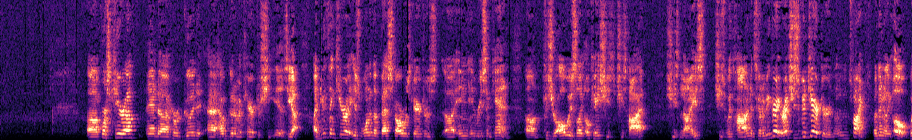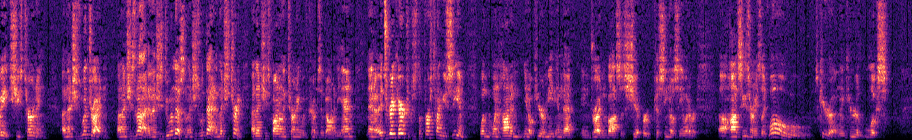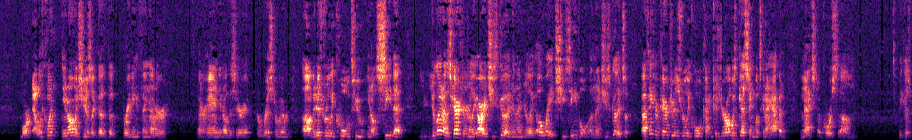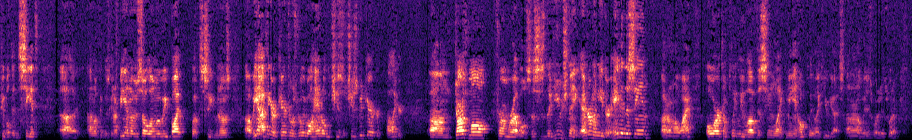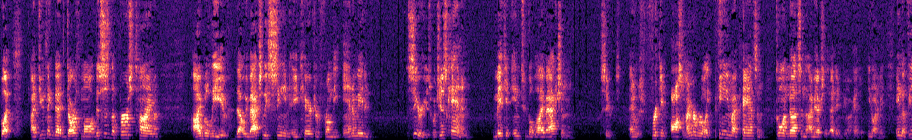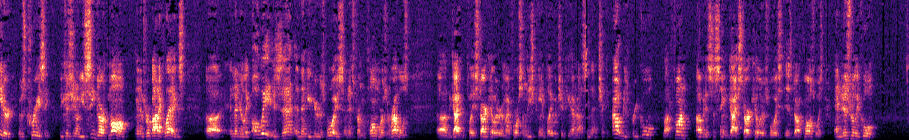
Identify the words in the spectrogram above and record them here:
Uh, of course, Qi'ra and uh, her good, uh, how good of a character she is. Yeah, I do think Qi'ra is one of the best Star Wars characters uh, in in recent canon. Because um, you're always like, okay, she's she's hot, she's nice, she's with Han, it's gonna be great, right? She's a good character, it's fine. But then you're like, oh wait, she's turning, and then she's with Dryden, and then she's not, and then she's doing this, and then she's with that, and then she's turning, and then she's finally turning with Crimson Dawn at the end. And uh, it's a great character because the first time you see him, when when Han and you know Qi'ra meet in that in Dryden Voss's ship or casino scene, whatever, uh, Han sees her and he's like, "Whoa, it's Qi'ra," and then Qi'ra looks more eloquent, you know, and she has like the the braiding thing on her on her hand, you know, this area, her wrist or whatever. Um, it is really cool to you know see that you, are looking at this character and you're like, all right, she's good, and then you're like, oh wait, she's evil, and then she's good. So I think her character is really cool kind because you're always guessing what's going to happen next. Of course, um, because people didn't see it. Uh, I don't think there's going to be another solo movie, but let's see, who knows. Uh, but yeah, I think her character was really well handled, and she's, she's a good character. I like her. Um, Darth Maul from Rebels. This is the huge thing. Everyone either hated the scene, I don't know why, or completely loved the scene like me, and hopefully like you guys. I don't know, it is what it is, whatever. But I do think that Darth Maul, this is the first time, I believe, that we've actually seen a character from the animated series, which is canon, make it into the live action series, and it was freaking awesome. I remember like peeing my pants and going nuts, and I mean actually I didn't pee my pants, you know what I mean. In the theater, it was crazy because you know you see Darth Maul and his robotic legs, uh, and then you're like, oh wait, is that? And then you hear his voice, and it's from Clone Wars and Rebels. uh, the guy who plays Starkiller in my Force Unleashed gameplay, which if you have not seen that, check it out. It is pretty cool, a lot of fun. Uh, but it's the same guy. Starkiller's voice is Darth Maul's voice, and it is really cool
